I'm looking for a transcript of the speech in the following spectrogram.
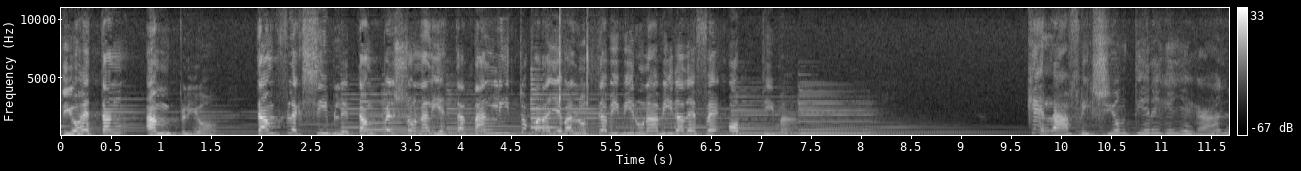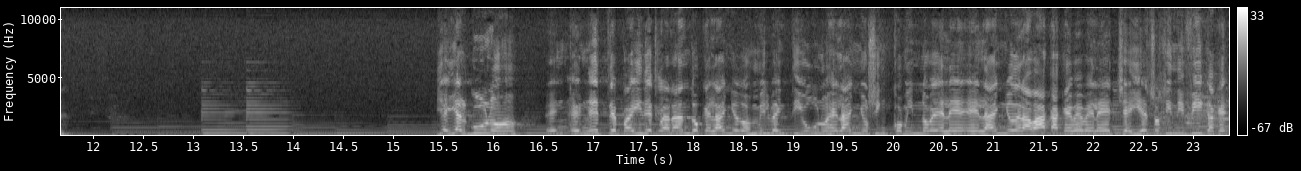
Dios es tan amplio, tan flexible, tan personal y está tan listo para llevarle a usted a vivir una vida de fe óptima. Que la aflicción tiene que llegar. Y hay algunos en, este país declarando que el año 2021 es el año 5000, el, el año de la vaca que bebe leche. Y eso significa que,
